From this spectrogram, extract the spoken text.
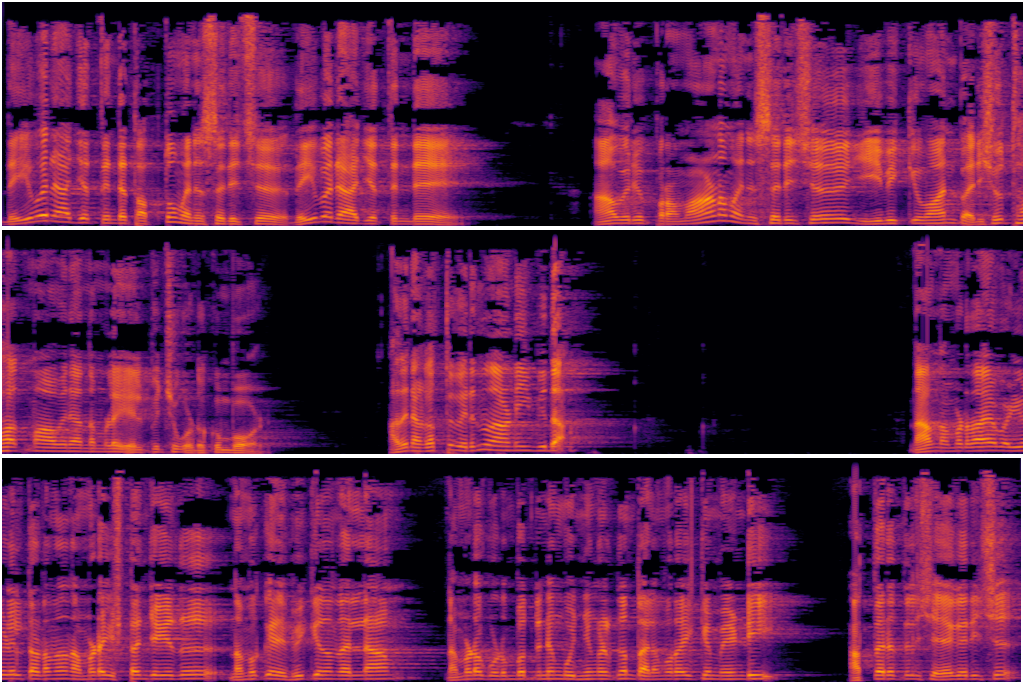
ദൈവരാജ്യത്തിന്റെ തത്വമനുസരിച്ച് ദൈവരാജ്യത്തിന്റെ ആ ഒരു പ്രമാണമനുസരിച്ച് ജീവിക്കുവാൻ പരിശുദ്ധാത്മാവിനെ നമ്മളെ ഏൽപ്പിച്ചു കൊടുക്കുമ്പോൾ അതിനകത്ത് വരുന്നതാണ് ഈ വിധ. നാം നമ്മുടേതായ വഴികളിൽ തടന്ന് നമ്മുടെ ഇഷ്ടം ചെയ്ത് നമുക്ക് ലഭിക്കുന്നതെല്ലാം നമ്മുടെ കുടുംബത്തിനും കുഞ്ഞുങ്ങൾക്കും തലമുറയ്ക്കും വേണ്ടി അത്തരത്തിൽ ശേഖരിച്ച്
